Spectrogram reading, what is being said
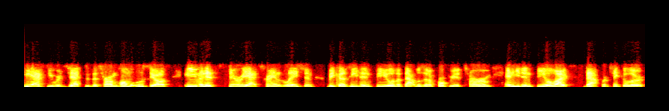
he actually rejected the term homoousios, even its Syriac translation, because he didn't feel that that was an appropriate term, and he didn't feel like that particular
